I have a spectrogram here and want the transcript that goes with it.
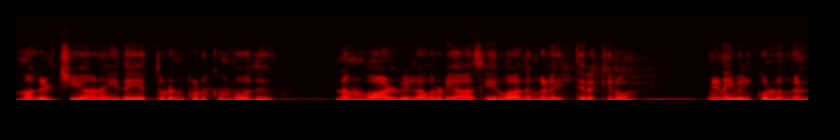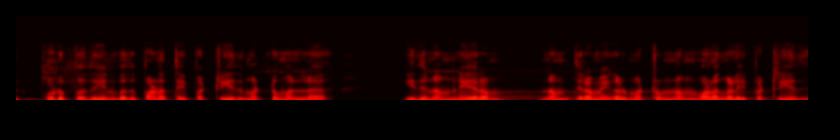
மகிழ்ச்சியான இதயத்துடன் கொடுக்கும்போது நம் வாழ்வில் அவருடைய ஆசீர்வாதங்களை திறக்கிறோம். நினைவில் கொள்ளுங்கள். கொடுப்பது என்பது பணத்தை பற்றியது மட்டுமல்ல இது நம் நேரம் நம் திறமைகள் மற்றும் நம் வளங்களை பற்றியது.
